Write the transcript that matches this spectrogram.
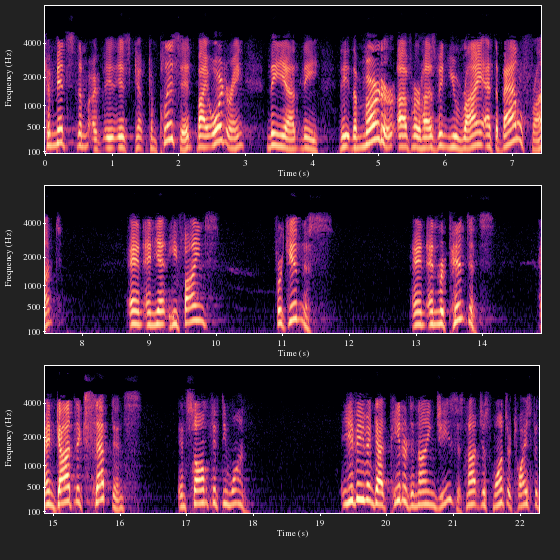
commits the, is complicit by ordering the, uh, the the, the murder of her husband Uriah at the battlefront, and, and yet he finds forgiveness and, and repentance and God's acceptance in Psalm 51. You've even got Peter denying Jesus, not just once or twice, but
